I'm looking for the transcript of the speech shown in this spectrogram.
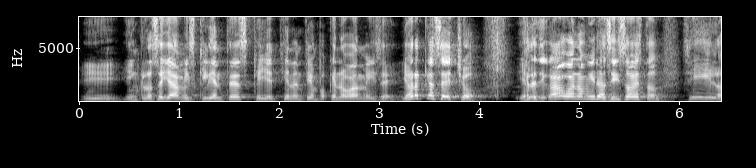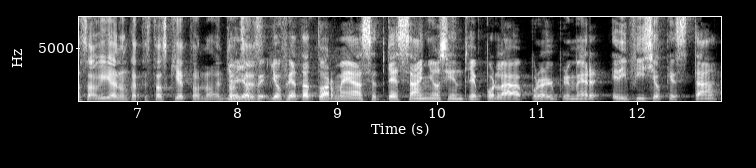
Y incluso ya mis clientes que ya tienen tiempo que no van me dicen, ¿y ahora qué has hecho? Y ya les digo, ah, bueno, mira, se hizo esto. Sí, lo sabía, nunca te estás quieto, ¿no? Entonces. Yo, fui, a tatuarme hace tres años y entré por la, por el primer edificio que está.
